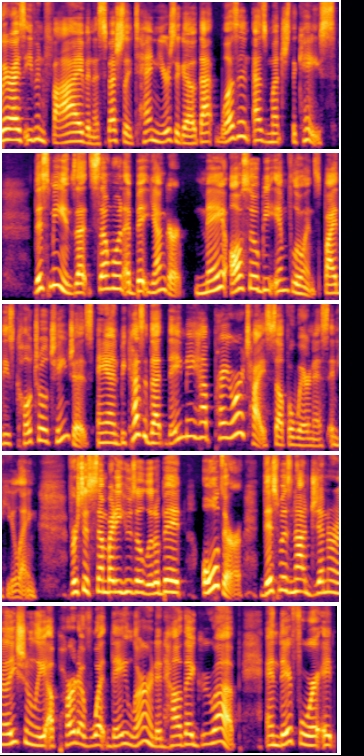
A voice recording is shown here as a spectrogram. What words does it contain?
Whereas even five and especially 10 years ago, that wasn't as much the case. This means that someone a bit younger may also be influenced by these cultural changes. And because of that, they may have prioritized self awareness and healing versus somebody who's a little bit older. This was not generationally a part of what they learned and how they grew up. And therefore, it,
